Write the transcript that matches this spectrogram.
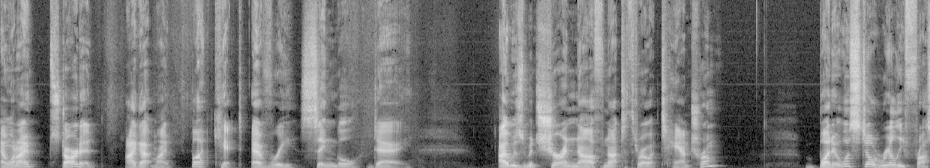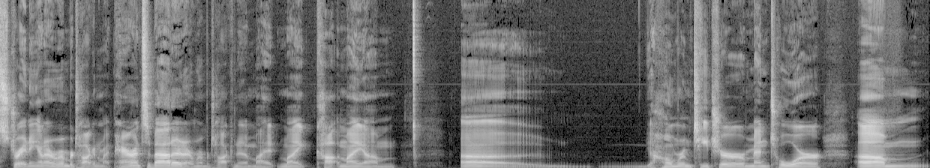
And when I started, I got my butt kicked every single day. I was mature enough not to throw a tantrum, but it was still really frustrating. And I remember talking to my parents about it. I remember talking to my my my um uh homeroom teacher, mentor, um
